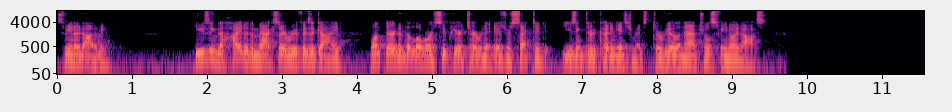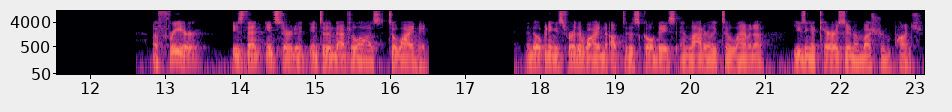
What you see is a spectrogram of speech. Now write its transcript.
Sphenoidotomy. Using the height of the maxillary roof as a guide, one third of the lower superior turbinate is resected using through cutting instruments to reveal the natural sphenoid os. A freer is then inserted into the natural os to widen it. And the opening is further widened up to the skull base and laterally to lamina using a kerrison or mushroom punch.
